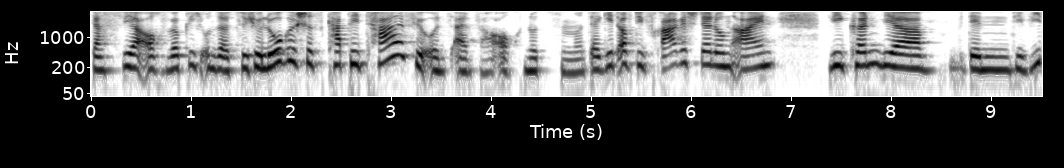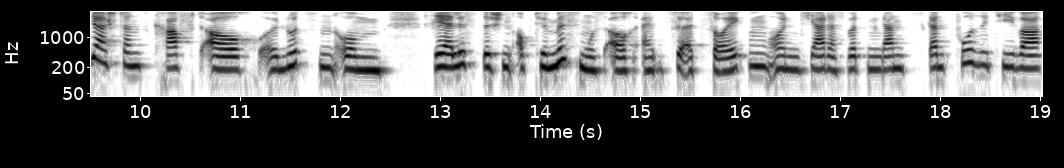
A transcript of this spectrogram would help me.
dass wir auch wirklich unser psychologisches Kapital für uns einfach auch nutzen. Und er geht auf die Fragestellung ein, wie können wir den, die Widerstandskraft auch äh, nutzen, um realistischen Optimismus auch äh, zu erzeugen. Und ja, das wird ein ganz, ganz positiver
